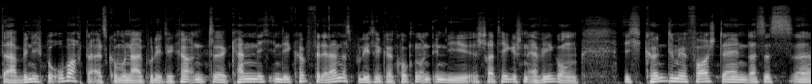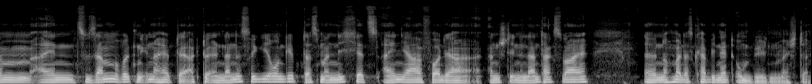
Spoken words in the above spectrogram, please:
Da bin ich Beobachter als Kommunalpolitiker und äh, kann nicht in die Köpfe der Landespolitiker gucken und in die strategischen Erwägungen. Ich könnte mir vorstellen, dass es ähm, ein Zusammenrücken innerhalb der aktuellen Landesregierung gibt, dass man nicht jetzt ein Jahr vor der anstehenden Landtagswahl äh, nochmal das Kabinett umbilden möchte.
